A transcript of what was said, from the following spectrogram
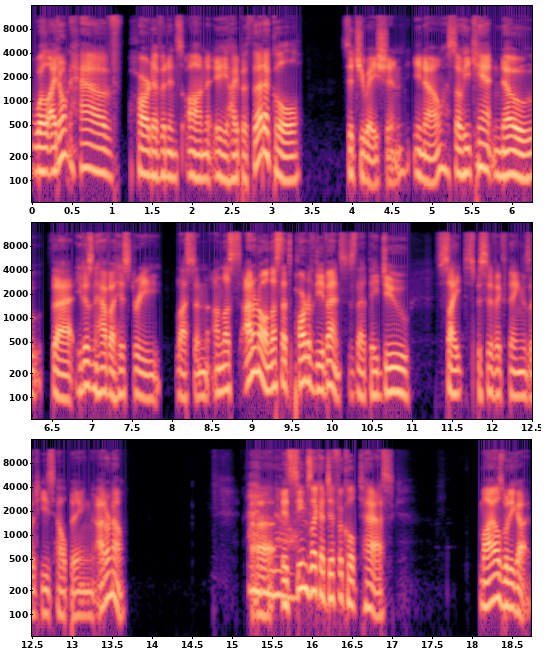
well, I don't have hard evidence on a hypothetical situation, you know, so he can't know that he doesn't have a history lesson unless I don't know, unless that's part of the events is that they do cite specific things that he's helping. I don't know. I don't Uh, know. it seems like a difficult task. Miles, what do you got?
